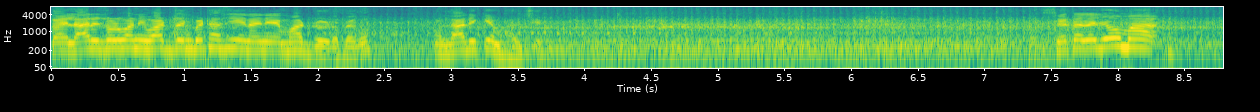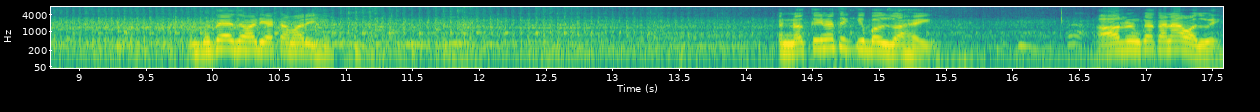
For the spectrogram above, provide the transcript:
તો લારી જોડવાની વાટ જોઈને બેઠા છીએ ને એને એમ હાથ જોડ્યો ભેગો. લારી કેમ હાલ છે સેટરે જો માં. બધા જ આટા મારી છે. નક્કી નથી કે બાજુ જાહે આરણ કાકા ના આવા હોય.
